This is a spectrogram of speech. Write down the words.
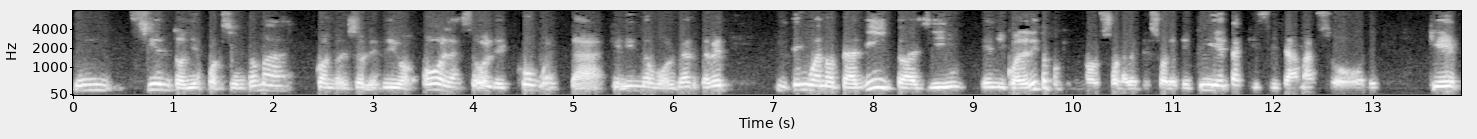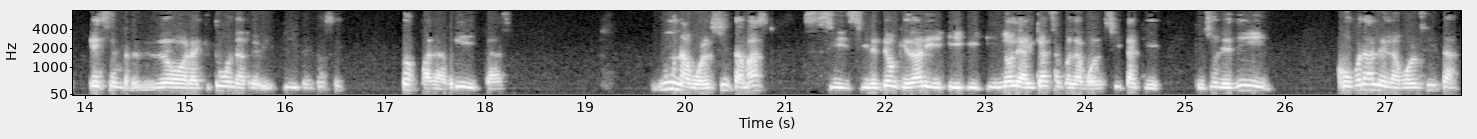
un 110% más cuando yo les digo, hola Sole, ¿cómo estás? Qué lindo volverte a ver. Y tengo anotadito allí en mi cuadrito, porque no solamente Sole mi clienta, que se llama Sole, que es emprendedora, que tuvo una revistita. Entonces, dos palabritas, una bolsita más, si, si le tengo que dar y, no le alcanza con la bolsita que, que yo le di, cobrarle la bolsita,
